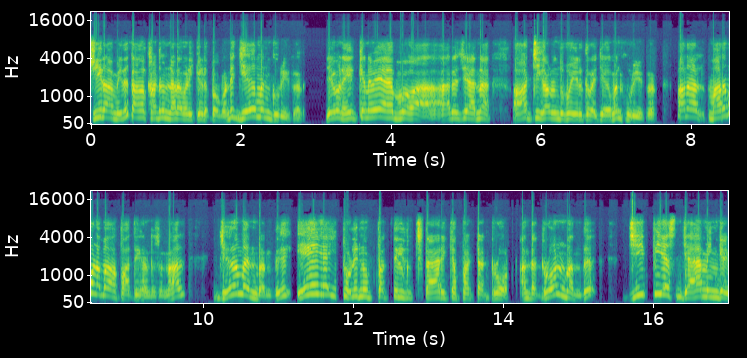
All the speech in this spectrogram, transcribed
சீனா மீது தாங்கள் கடும் நடவடிக்கை எடுப்போம் என்று ஜெர்மன் கூறுகிறது ஜெர்மன் ஏற்கனவே அரசு என்ன ஆட்சி கலந்து போயிருக்கிற ஜெர்மன் கூறியிருக்கிறது. ஆனால் மறுபடமாக பார்த்தீங்கன்னு சொன்னால் ஜெர்மன் வந்து ஏஐ தொழில்நுட்பத்தில் தயாரிக்கப்பட்ட ட்ரோன் அந்த ட்ரோன் வந்து ஜிபிஎஸ் ஜாமிங்கை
